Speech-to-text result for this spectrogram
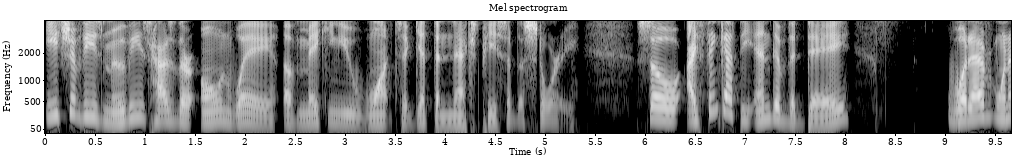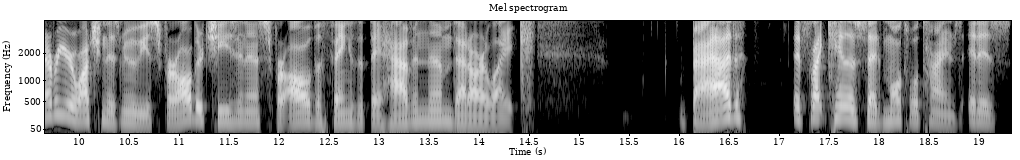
each of these movies has their own way of making you want to get the next piece of the story. So I think at the end of the day, whatever whenever you're watching these movies, for all their cheesiness, for all the things that they have in them that are like bad, it's like Caleb said multiple times, it is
